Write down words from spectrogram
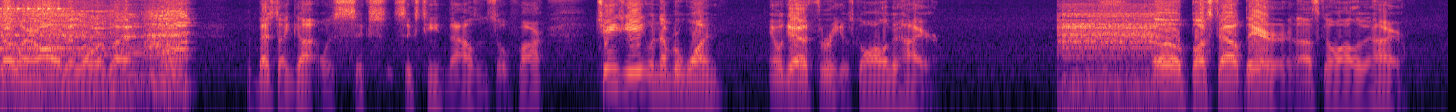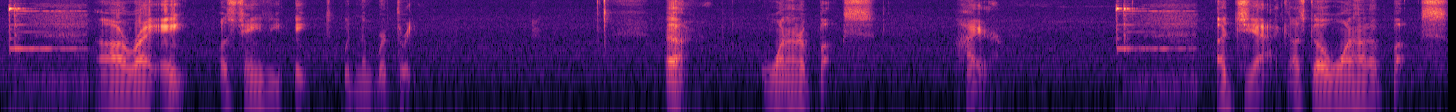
Got went all of it lower, but the best I got was six, 16,000 so far. Change the 8 with number 1, and we'll get a 3. Let's go all of it higher. Oh, bust out there. Let's go all of it higher. All right, eight. Let's change the eight with number three. Uh, 100 bucks. Higher. A jack. Let's go 100 bucks.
